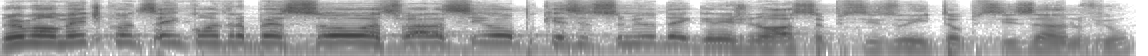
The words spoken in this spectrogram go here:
Normalmente, quando você encontra pessoas, fala assim: Ô, oh, porque você sumiu da igreja? Nossa, eu preciso ir, estou precisando, viu?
